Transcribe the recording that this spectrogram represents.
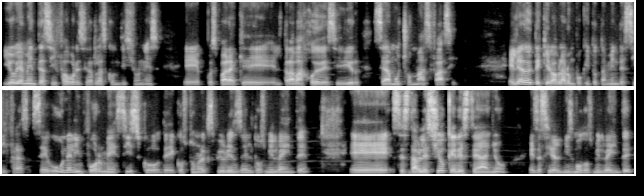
y obviamente así favorecer las condiciones eh, pues para que el trabajo de decidir sea mucho más fácil. El día de hoy te quiero hablar un poquito también de cifras. Según el informe Cisco de Customer Experience del 2020, eh, se estableció que en este año, es decir, el mismo 2020,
